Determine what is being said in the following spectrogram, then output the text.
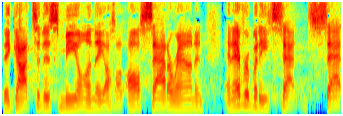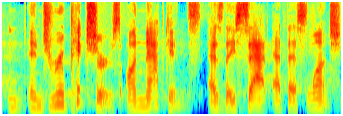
they got to this meal and they all, all sat around and, and everybody sat, sat and, and drew pictures on napkins as they sat at this lunch.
